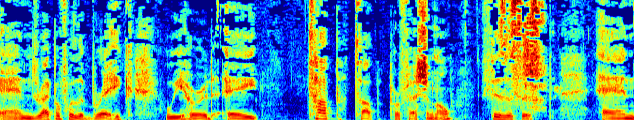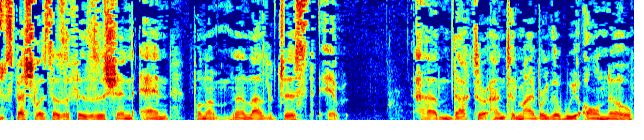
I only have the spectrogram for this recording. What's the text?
And right before the break, we heard a top, top professional, physicist and specialist as a physician and pulmonologist, um, Dr. Anton Meyberg that we all know,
